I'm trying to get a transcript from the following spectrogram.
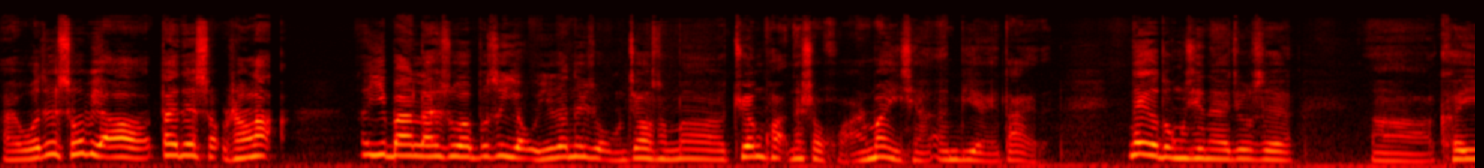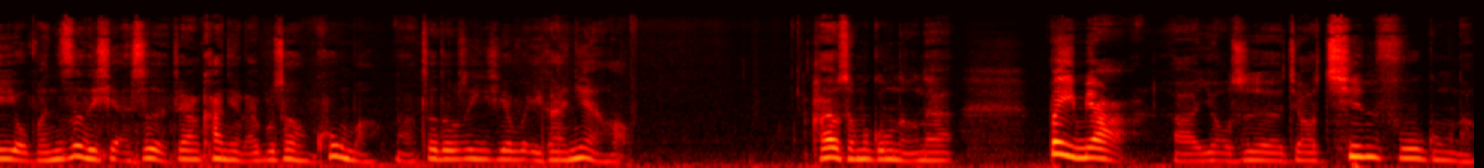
哎，我这手表戴在手上了。那一般来说，不是有一个那种叫什么捐款的手环吗？以前 NBA 戴的那个东西呢，就是啊，可以有文字的显示，这样看起来不是很酷吗？啊，这都是一些伪概念哈。还有什么功能呢？背面啊，有是叫亲肤功能。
